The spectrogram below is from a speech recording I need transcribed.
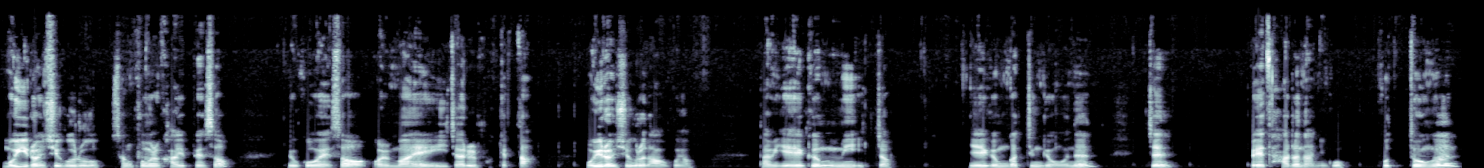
뭐 이런 식으로 상품을 가입해서 요거에서 얼마의 이자를 받겠다. 뭐 이런 식으로 나오고요. 다음에 예금이 있죠. 예금 같은 경우는 이제 매달은 아니고 보통은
